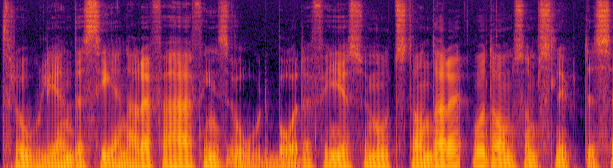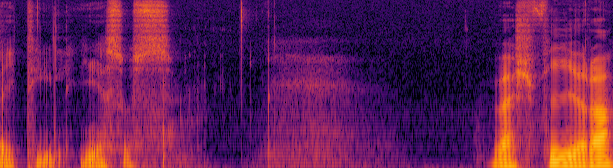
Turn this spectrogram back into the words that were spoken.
Troligen det senare, för här finns ord både för Jesu motståndare och de som sluter sig till Jesus. Vers 4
